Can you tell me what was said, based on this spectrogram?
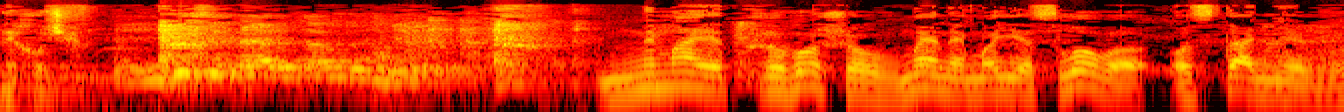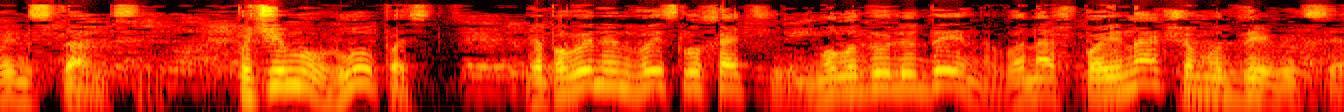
не хоче. Немає того, що в мене моє слово останнє в інстанції. Почому глупость? Я повинен вислухати молоду людину. Вона ж по-інакшому дивиться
